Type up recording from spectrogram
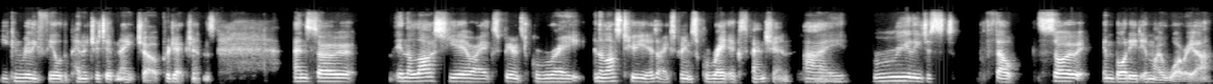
you can really feel the penetrative nature of projections. And so in the last year, I experienced great, in the last two years, I experienced great expansion. I mm. really just felt so embodied in my warrior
